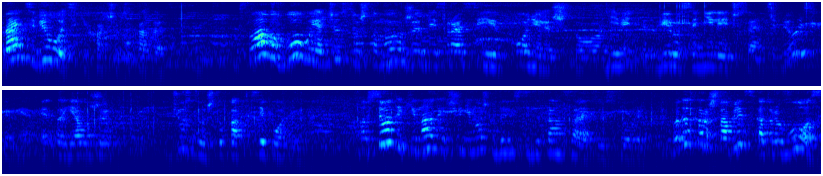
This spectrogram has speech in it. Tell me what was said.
про антибиотики хочу сказать. Слава богу, я чувствую, что мы уже здесь в России поняли, что не ви- вирусы не лечатся антибиотиками. Это я уже чувствую, что как все поняли. Но все-таки надо еще немножко довести до конца эту историю. Вот это хорошая таблица, которую ВОЗ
